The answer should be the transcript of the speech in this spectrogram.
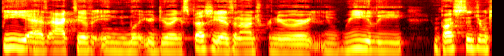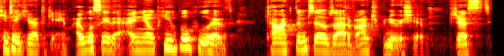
be as active in what you're doing, especially as an entrepreneur. You really imposter syndrome can take you out of the game. I will say that. I know people who have talked themselves out of entrepreneurship. Just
